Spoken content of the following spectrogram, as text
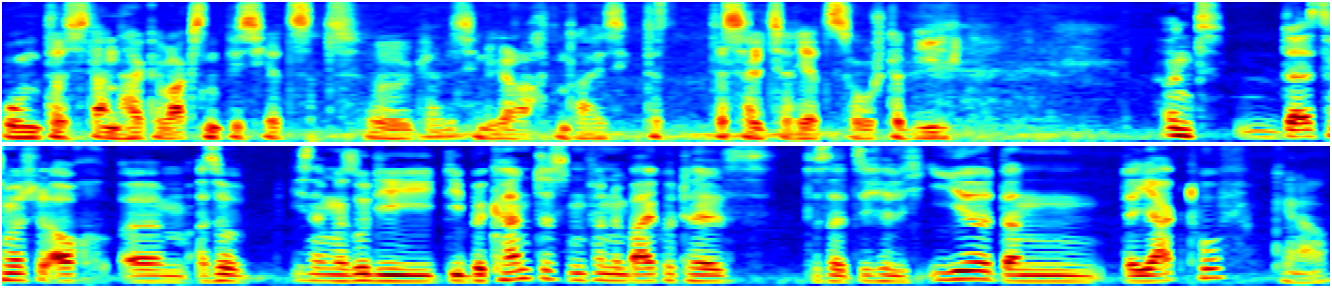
und das ist dann halt gewachsen bis jetzt, äh, glaube ich, sind wir 38. Das, das hält sich jetzt so stabil. Und da ist zum Beispiel auch, ähm, also ich sag mal so, die, die bekanntesten von den Bike-Hotels, das seid sicherlich ihr, dann der Jagdhof, Genau.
